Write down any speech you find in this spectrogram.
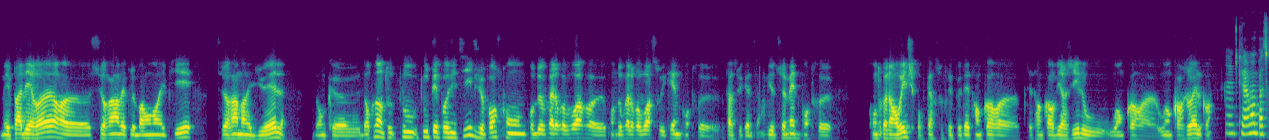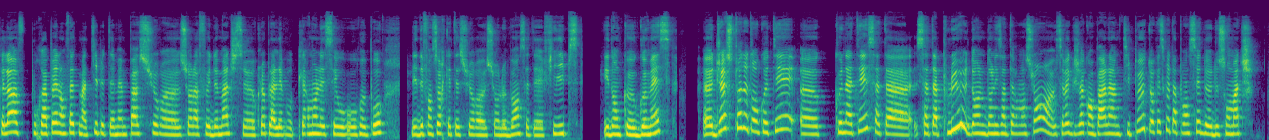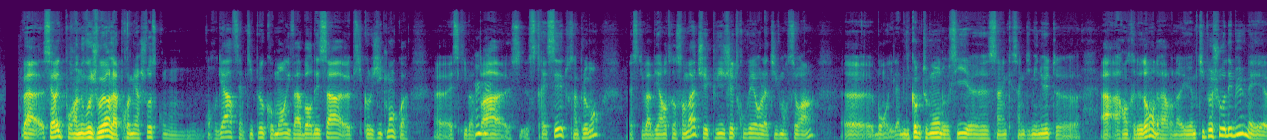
mais pas d'erreur, serein avec le ballon dans les pieds, serein dans les duels. Donc donc non tout, tout, tout est positif. Je pense qu'on devrait le revoir qu'on devrait le revoir ce week-end contre enfin ce week-end en milieu de semaine contre contre Norwich pour faire souffler peut-être encore euh, peut-être encore Virgile ou, ou encore euh, ou encore Joël quoi. Clairement parce que là pour rappel en fait Matip était même pas sur euh, sur la feuille de match, Klopp l'avait clairement laissé au, repos. Les défenseurs qui étaient sur sur le banc c'était Phillips et donc Gomez. Just toi de ton côté, Konaté, ça t'a plu dans, dans les interventions? C'est vrai que Jacques en parlait un petit peu. Toi, qu'est-ce que tu as pensé de, de son match? Bah, c'est vrai que pour un nouveau joueur, la première chose qu'on regarde, c'est un petit peu comment il va aborder ça euh, psychologiquement. quoi. Euh, est-ce qu'il va mhm. pas euh, stresser, tout simplement? Est-ce qu'il va bien rentrer dans son match? Et puis, je l'ai trouvé relativement serein. Bon, il a mis comme tout le monde aussi 5-10 minutes à, à, rentrer dedans. On a, eu un petit peu chaud au début, mais,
